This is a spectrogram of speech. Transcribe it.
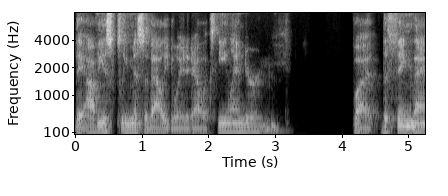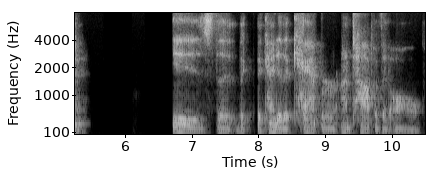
they obviously misevaluated Alex Nylander Mhm. but the thing that is the, the the kind of the capper on top of it all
